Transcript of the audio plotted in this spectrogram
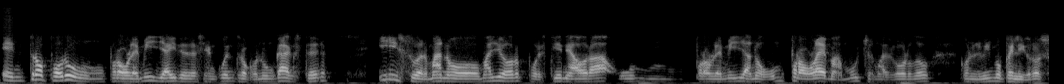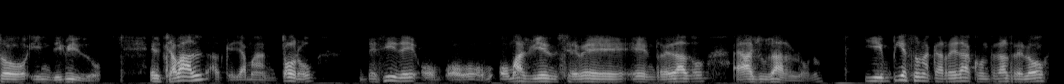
Entró por un problemilla y de desencuentro con un gángster y su hermano mayor, pues tiene ahora un problemilla, no, un problema mucho más gordo con el mismo peligroso individuo. El chaval, al que llaman Toro, decide, o, más bien se ve enredado, a ayudarlo. Y empieza una carrera contra el reloj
